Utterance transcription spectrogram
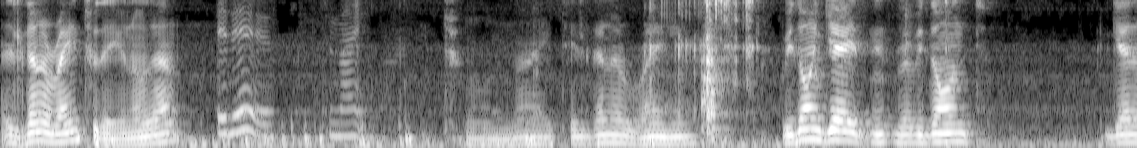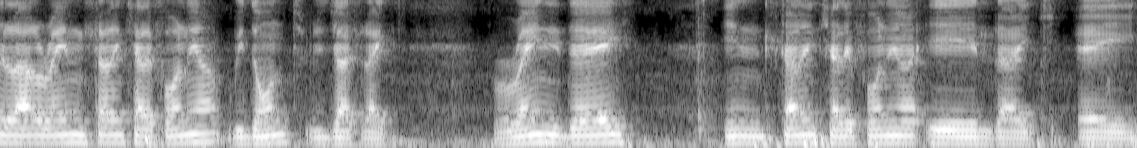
It's gonna rain today, you know that? It is tonight. Tonight it's gonna rain. We don't get we don't get a lot of rain in Southern California. We don't. We just like rainy day in Southern California is like a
